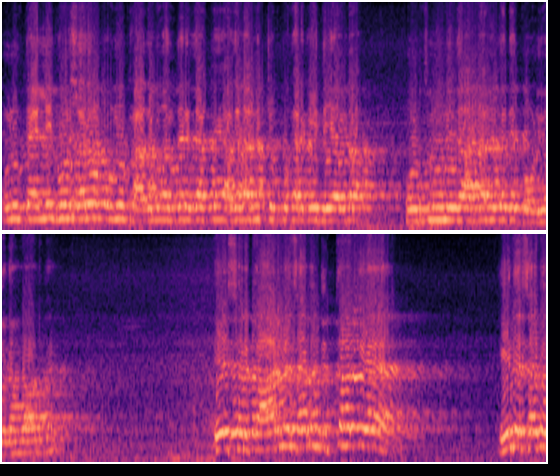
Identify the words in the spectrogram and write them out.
ਉਹਨੂੰ ਟੈਲੀਫੋਨ ਕਰੋ, ਉਹਨੂੰ ਠੱਗ ਲਓ ਅੰਦਰ ਕਰਕੇ ਅਗਲਾ ਵੀ ਚੁੱਪ ਕਰਕੇ ਦੇ ਆਉਂਦਾ, ਪੁਲਿਸ ਨੂੰ ਨਹੀਂ ਦੱਸਦਾ ਵੀ ਕਿਤੇ ਗੋਲੀਆਂ ਨਾ ਮਾਰ ਦੇ ਇਹ ਸਰਕਾਰ ਨੇ ਸਾਨੂੰ ਦਿੱਤਾ ਕੀ ਹੈ। ਇਹਨੇ ਸਾਨੂੰ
